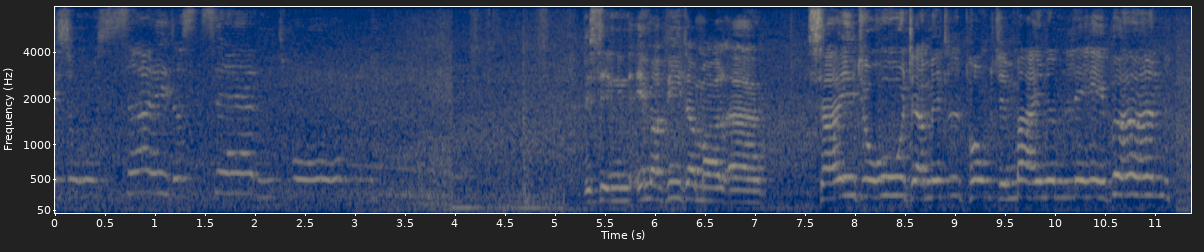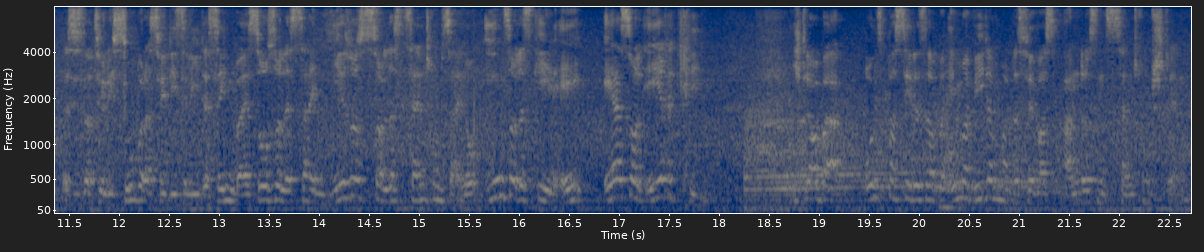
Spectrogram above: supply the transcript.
Jesus sei das Zentrum. Wir singen immer wieder mal, äh, sei du der Mittelpunkt in meinem Leben. Es ist natürlich super, dass wir diese Lieder singen, weil so soll es sein. Jesus soll das Zentrum sein, um ihn soll es gehen. Er, er soll Ehre kriegen. Ich glaube, uns passiert es aber immer wieder mal, dass wir was anderes ins Zentrum stellen.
